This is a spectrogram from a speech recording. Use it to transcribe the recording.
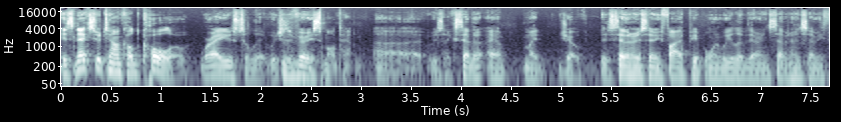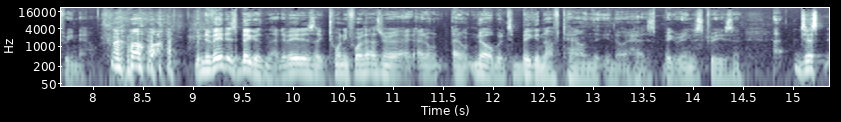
It's next to a town called Colo, where I used to live, which is a very small town. Uh, it was like seven. I have my joke. There's 775 people when we lived there, and 773 now. but Nevada is bigger than that. Nevada is like 24,000. I, I don't, I don't know, but it's a big enough town that you know it has bigger industries and Just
